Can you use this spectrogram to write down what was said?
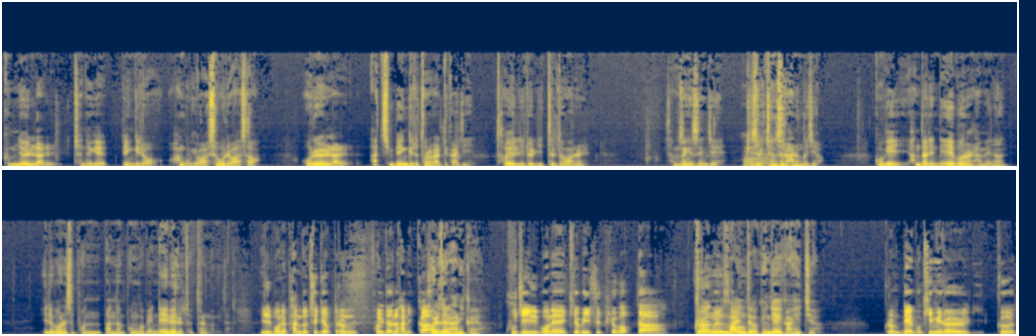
금요일 날 저녁에 비행기로 한국에 와 서울에 와서 월요일 날 아침 비행기로 돌아갈 때까지 토요일 일요일 이틀 동안을 삼성에서 이제 기술 어. 전수를 하는 거죠. 그게 한 달에 네 번을 하면은 일본에서 본, 받는 봉급의 네 배를 줬다는 겁니다. 일본의 반도체 기업들은 홀대를 하니까 홀대를 하니까요. 굳이 일본의 기업이 있을 필요가 없다. 그런 마인드가 굉장히 강했죠. 그럼 내부 기밀을 그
